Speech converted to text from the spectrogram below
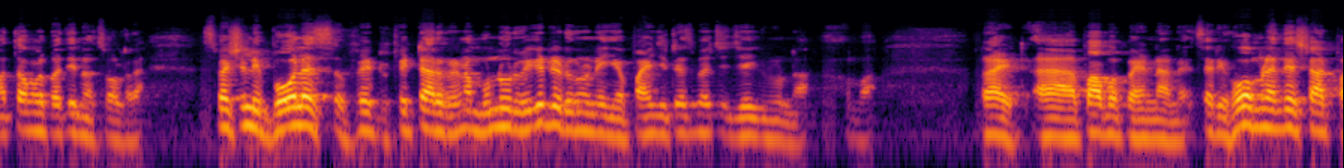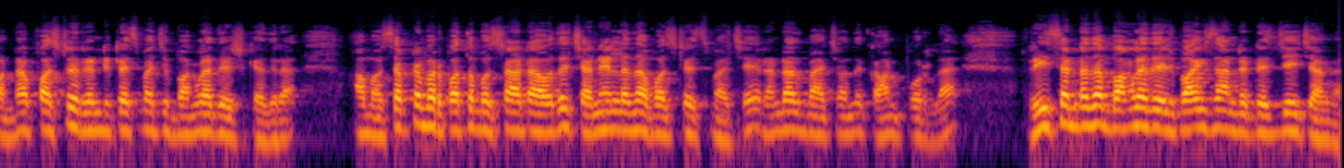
மற்றவங்களை பற்றி நான் சொல்கிறேன் ஸ்பெஷலி போலர்ஸ் ஃபிட் ஃபிட்டாக இருக்கணும்னா முந்நூறு விக்கெட் எடுக்கணும் நீங்கள் பதினஞ்சு டெஸ்ட் மேட்ச் ஜெயிக்கணும்னா. ஆமாம் ரைட் பாப்பா என்னன்னு. சரி ஹோம்லேருந்தே ஸ்டார்ட் பண்ணுறேன் ஃபஸ்ட்டு ரெண்டு டெஸ்ட் மேட்ச் பங்களாதேஷ்க்கு எதிராக ஆமாம் செப்டம்பர் பத்தொம்பது ஸ்டார்ட் ஆகுது. சென்னையில் தான் ஃபஸ்ட் டெஸ்ட் மேட்ச் ரெண்டாவது மேட்ச் வந்து கான்பூரில். ரீசெண்டாக தான் பங்களாதேஷ் பாகிஸ்தான் டெஸ்ட் ஜெயிச்சாங்க.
